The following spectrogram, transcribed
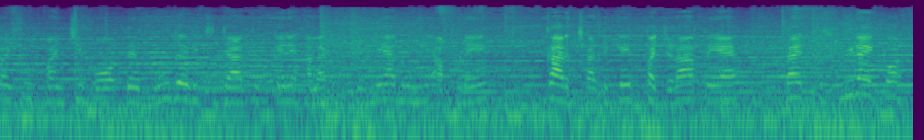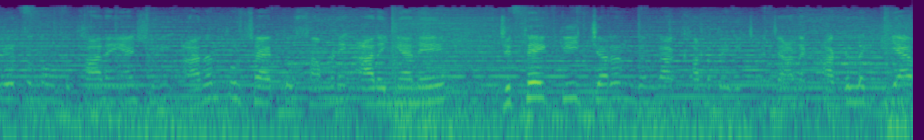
ਪਸ਼ੂ ਪੰਛੀ ਮੌਤ ਦੇ ਮੂੰਹ ਦੇ ਵਿੱਚ ਜਾ ਚੁੱਕੇ ਨੇ। ਹਾਲਾਂਕਿ ਕਿੰਨਿਆਂ ਨੂੰ ਹੀ ਆਪਣੇ ਘਰ ਛੱਡ ਕੇ ਭੱਜਣਾ ਪਿਆ ਹੈ। ਤਾਂ ਇਹ ਤਸਵੀਰਾਂ ਇੱਕ ਵਾਰ ਫਿਰ ਤੋਂ ਤੁਹਾਨੂੰ ਦਿਖਾ ਰਹੇ ਹਾਂ। ਸ਼੍ਰੀ ਆਨੰਦਪੁਰ ਸਾਹਿਬ ਤੋਂ ਸਾਹਮਣੇ ਆ ਰਹੀਆਂ ਨੇ, ਜਿੱਥੇ ਕਿ ਚਰਨ ਗੰਗਾ ਖੱਡ ਦੇ ਵਿੱਚ ਅਚਾਨਕ ਅੱਗ ਲੱਗੀ ਹੈ।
